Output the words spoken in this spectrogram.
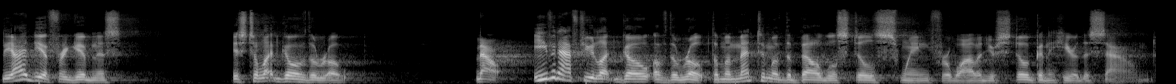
The idea of forgiveness is to let go of the rope. Now, even after you let go of the rope, the momentum of the bell will still swing for a while, and you're still going to hear the sound.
